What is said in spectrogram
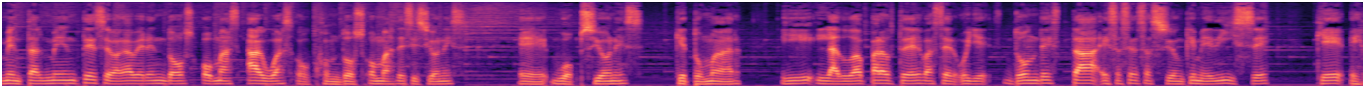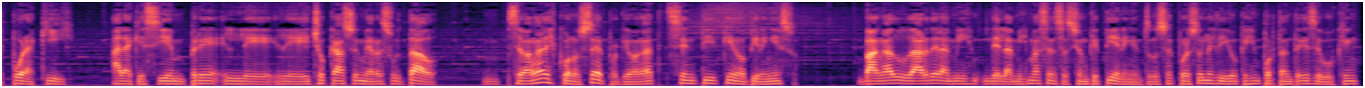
Mentalmente se van a ver en dos o más aguas o con dos o más decisiones eh, u opciones que tomar. Y la duda para ustedes va a ser, oye, ¿dónde está esa sensación que me dice que es por aquí, a la que siempre le, le he hecho caso y me ha resultado? Se van a desconocer porque van a sentir que no tienen eso van a dudar de la, de la misma sensación que tienen. Entonces, por eso les digo que es importante que se busquen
